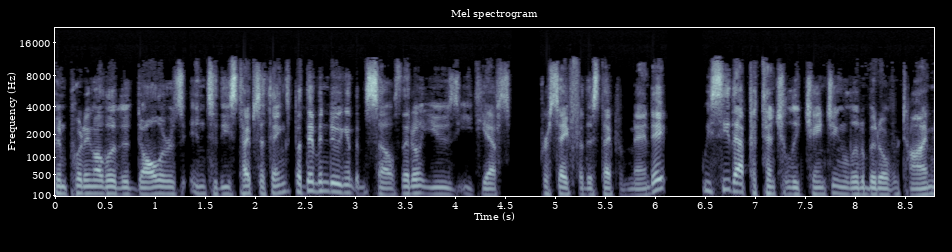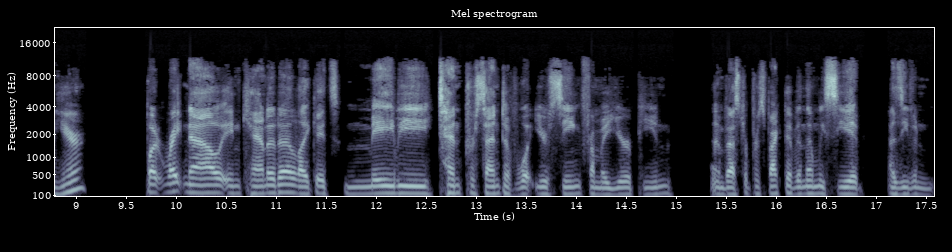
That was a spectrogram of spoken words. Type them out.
been putting all of the dollars into these types of things, but they've been doing it themselves. They don't use ETFs per se for this type of mandate. We see that potentially changing a little bit over time here. But right now in Canada, like it's maybe 10% of what you're seeing from a European investor perspective. And then we see it as even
